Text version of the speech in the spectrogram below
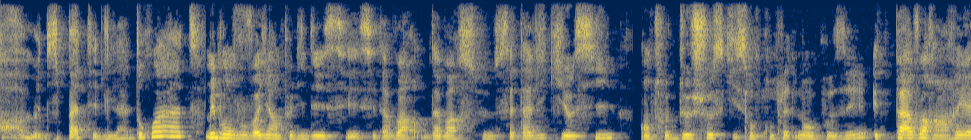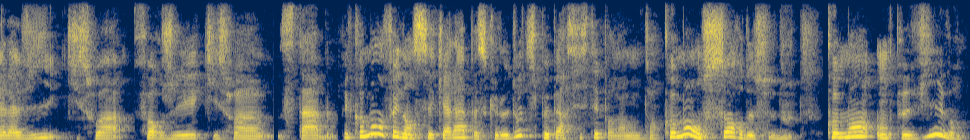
Oh, me dis pas t'es de la droite Mais bon, vous voyez un peu l'idée, c'est d'avoir d'avoir cet avis qui oscille entre deux choses qui sont complètement opposées et de pas avoir un réel avis qui soit forgé, qui soit stable. Mais comment on fait dans ces cas-là? Parce que le doute, il peut persister pendant longtemps. Comment on sort de ce doute? Comment on peut vivre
